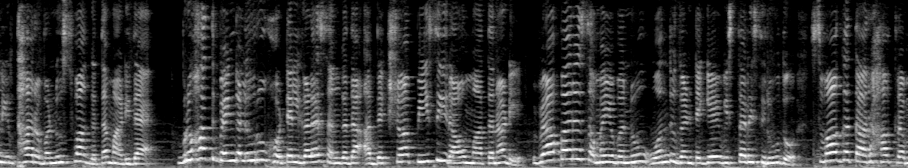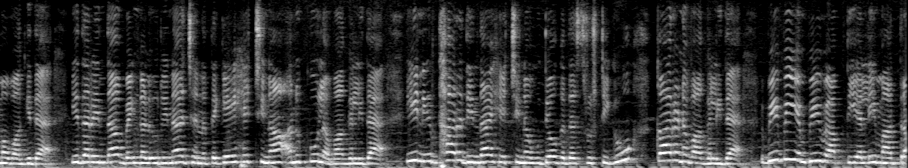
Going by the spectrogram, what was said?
ನಿರ್ಧಾರವನ್ನು ಸ್ವಾಗತ ಮಾಡಿದೆ. ಬೃಹತ್ ಬೆಂಗಳೂರು ಹೋಟೆಲ್ಗಳ ಸಂಘದ ಅಧ್ಯಕ್ಷ ಪಿಸಿ ರಾವ್ ಮಾತನಾಡಿ, ವ್ಯಾಪಾರ ಸಮಯವನ್ನು ಒಂದು ಗಂಟೆಗೆ ವಿಸ್ತರಿಸಿರುವುದು ಸ್ವಾಗತಾರ್ಹ ಕ್ರಮವಾಗಿದೆ. ಇದರಿಂದ ಬೆಂಗಳೂರಿನ ಜನತೆಗೆ ಹೆಚ್ಚಿನ ಅನುಕೂಲವಾಗಲಿದೆ. ಈ ನಿರ್ಧಾರದಿಂದ ಹೆಚ್ಚಿನ ಉದ್ಯೋಗದ ಸೃಷ್ಟಿಗೂ ಕಾರಣವಾಗಲಿದೆ. ಬಿಬಿಎಂಪಿ ವ್ಯಾಪ್ತಿಯಲ್ಲಿ ಮಾತ್ರ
